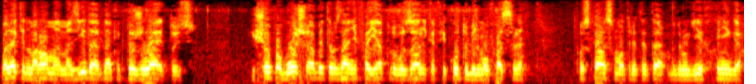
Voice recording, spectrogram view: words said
Валякин марома мазида, однако кто желает, то есть еще побольше об этом знании, фаят лубузалика фикуту биль муфасля. Пускай он смотрит это в других книгах.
